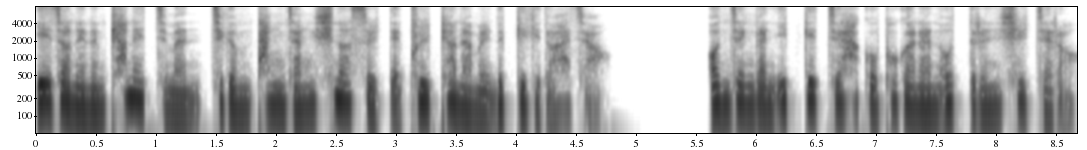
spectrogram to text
예전에는 편했지만 지금 당장 신었을 때 불편함을 느끼기도 하죠. 언젠간 입겠지 하고 보관한 옷들은 실제로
